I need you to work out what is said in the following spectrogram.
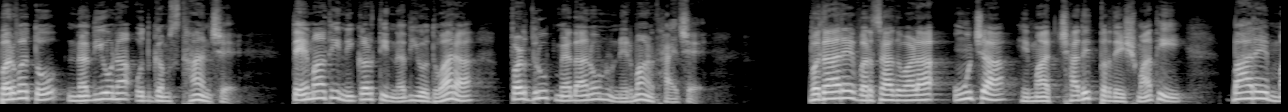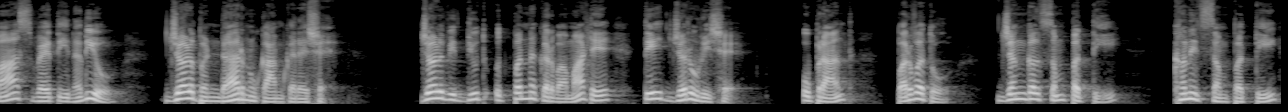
પર્વતો નદીઓના ઉદ્ગમ સ્થાન છે. તેમાંથી નીકળતી નદીઓ દ્વારા ફળદ્રુપ મેદાનોનું નિર્માણ થાય છે. વધારે વરસાદવાળા ઊંચા હિમાચ્છાદિત પ્રદેશમાંથી બારે માસ વહેતી નદીઓ જળ ભંડારનું કામ કરે છે. જળ વિદ્યુત ઉત્પન્ન કરવા માટે તે જરૂરી છે. ઉપરાંત, પર્વતો, જંગલ સંપત્તિ, ખનિજ સંપત્તિ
